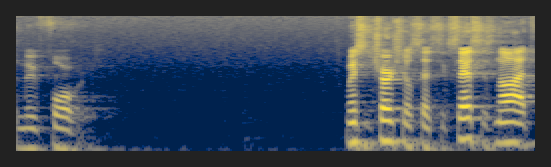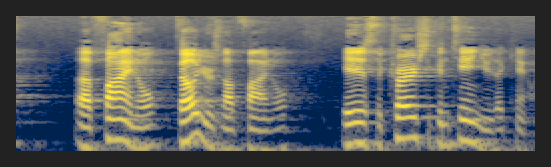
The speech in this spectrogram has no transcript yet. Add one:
to move forward. Winston Churchill said, Success is not uh, final, failure is not final. It is the courage to continue that counts.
